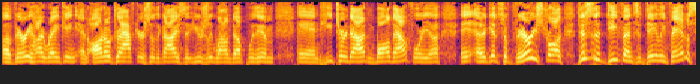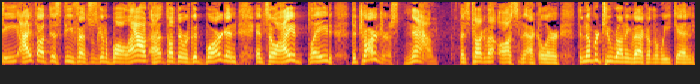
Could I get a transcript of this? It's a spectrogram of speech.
a very high ranking and auto drafters are the guys that usually wound up with him. And he turned out and balled out for you against a very strong, this is a defense in daily fantasy. I thought this defense was going to ball out. I thought they were a good bargain. And so I had played the Chargers. Now, Let's talk about Austin Ekeler, the number two running back on the weekend.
